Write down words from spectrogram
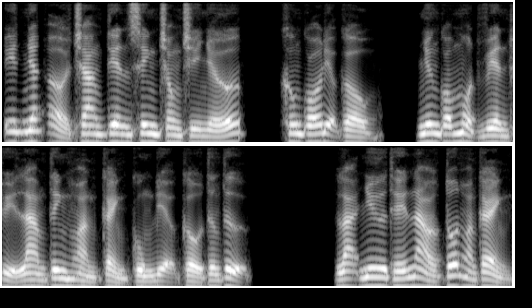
Ít nhất ở trang tiên sinh trong trí nhớ, không có địa cầu, nhưng có một viên thủy lam tinh hoàn cảnh cùng địa cầu tương tự. Lại như thế nào tốt hoàn cảnh,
